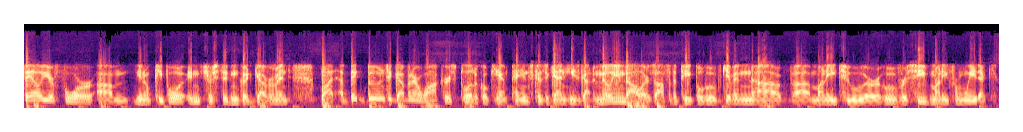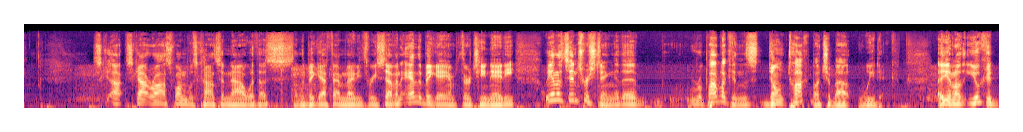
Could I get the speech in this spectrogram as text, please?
failure for um, you know people interested in good government, but a big boon to Governor Walker's political campaigns because again he's gotten a million dollars off of the people who have given uh, uh, money to or who have received money from WEDC. Uh, Scott Ross, One Wisconsin, now with us on the Big FM 93.7 and the Big AM 1380. Well, you know, it's interesting. The Republicans don't talk much about WEDC. Uh, you know, you could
